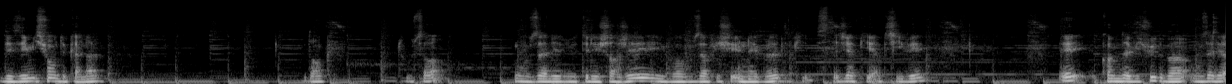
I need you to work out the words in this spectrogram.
des émissions de Canal. Donc, tout ça, vous allez le télécharger, il va vous afficher Enabled, c'est-à-dire qui est activé. Et comme d'habitude, ben, vous allez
